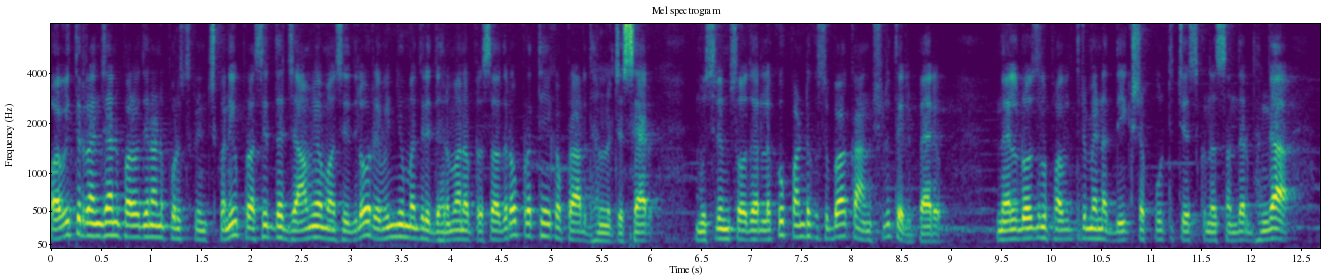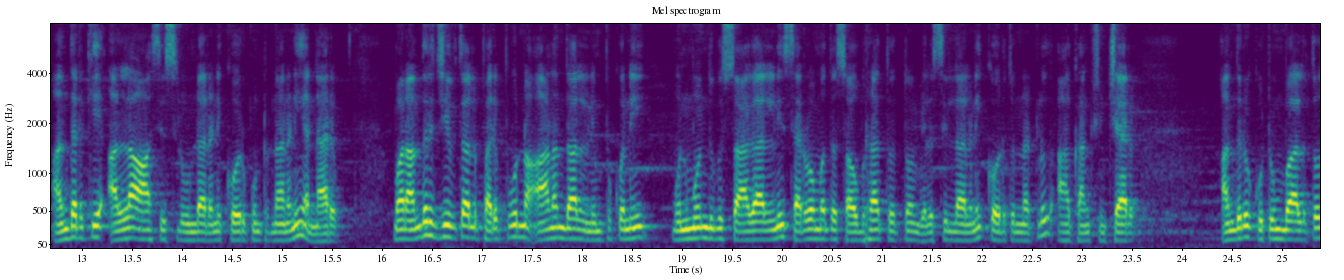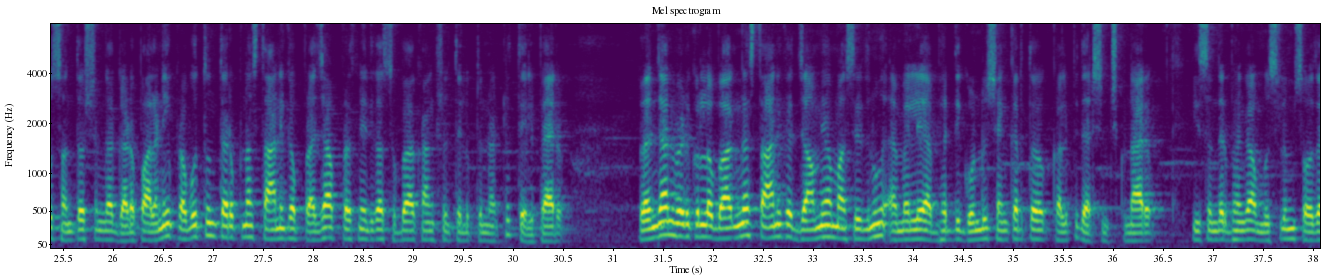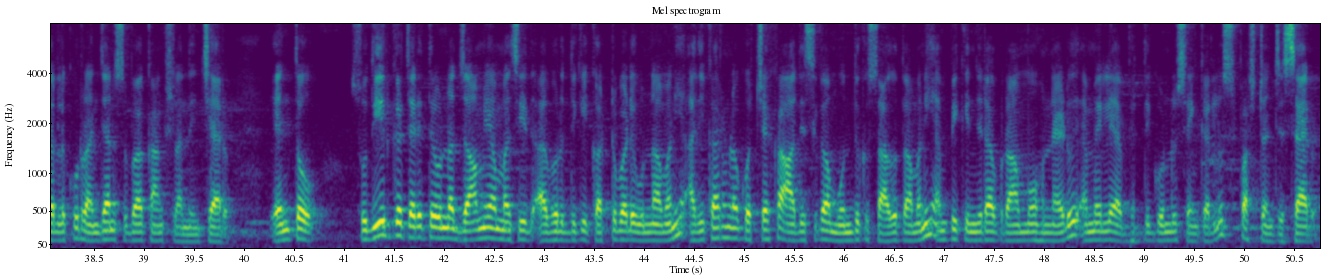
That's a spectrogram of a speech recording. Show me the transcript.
పవిత్ర రంజాన్ పర్వదినాన్ని పురస్కరించుకొని ప్రసిద్ధ జామియా మసీదులో రెవెన్యూ మంత్రి ధర్మాన ప్రసాదరావు ప్రత్యేక ప్రార్థనలు చేశారు. ముస్లిం సోదరులకు పండుగ శుభాకాంక్షలు తెలిపారు. నెల రోజులు పవిత్రమైన దీక్ష పూర్తి చేసుకున్న సందర్భంగా అందరికీ అల్లా ఆశీస్సులు ఉండాలని కోరుకుంటున్నానని అన్నారు. మనందరి జీవితాలు పరిపూర్ణ ఆనందాలు నింపుకొని మున్ముందుకు సాగాలని సర్వమత సౌభ్రాతృత్వం వెలసిల్లాలని కోరుతున్నట్లు ఆకాంక్షించారు. అందరూ కుటుంబాలతో సంతోషంగా గడపాలని ప్రభుత్వం తరపున స్థానిక ప్రజాప్రతినిధిగా శుభాకాంక్షలు తెలుపుతున్నట్లు తెలిపారు. రంజాన్ వేడుకల్లో భాగంగా స్థానిక జామియా మసీదును ఎమ్మెల్యే అభ్యర్థి గొండు శంకర్తో కలిపి దర్శించుకున్నారు. ఈ సందర్భంగా ముస్లిం సోదరులకు రంజాన్ శుభాకాంక్షలు అందించారు. ఎంతో సుదీర్ఘ చరిత్ర ఉన్న జామియా మసీద్ అభివృద్ధికి కట్టుబడి ఉన్నామని అధికారంలోకి వచ్చాక ఆ దిశగా ముందుకు సాగుతామని ఎంపీ కింజరాపు రామ్మోహన్ నాయుడు ఎమ్మెల్యే అభ్యర్థి గొండు శంకర్లు స్పష్టం చేశారు.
